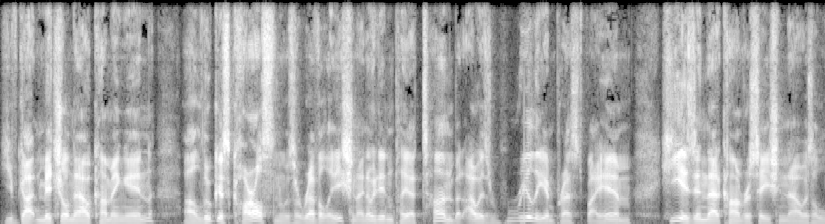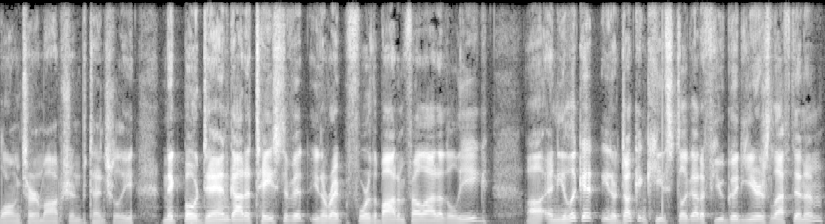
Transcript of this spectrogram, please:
You've got Mitchell now coming in. Uh, Lucas Carlsson was a revelation. I know he didn't play a ton, but I was really impressed by him. He is in that conversation now as a long term option potentially. Nick Beaudin got a taste of it, you know, right before the bottom fell out of the league. Uh, and you look at, you know, Duncan Keith still got a few good years left in him.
